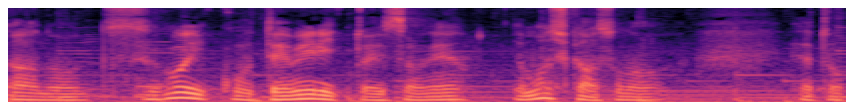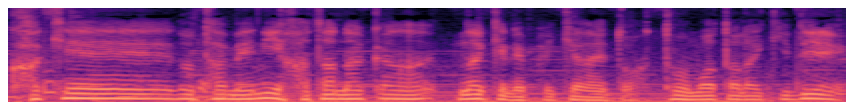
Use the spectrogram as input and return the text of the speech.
あのすごいこうデメリットですよねもしくはそのえっと、家計のために働かなければいけないと共働きで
